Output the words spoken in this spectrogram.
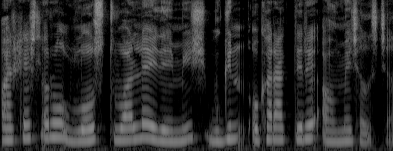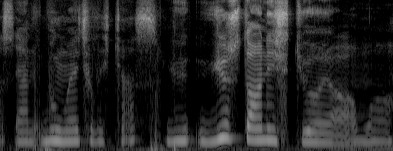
Arkadaşlar o Lost Valley demiş. Bugün o karakteri almaya çalışacağız. Yani bulmaya çalışacağız. Y- 100 tane istiyor ya ama.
